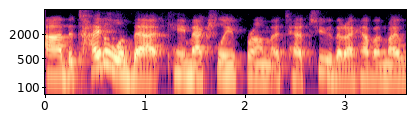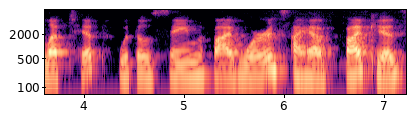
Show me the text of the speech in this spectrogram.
Uh, the title of that came actually from a tattoo that I have on my left hip with those same five words. I have five kids.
